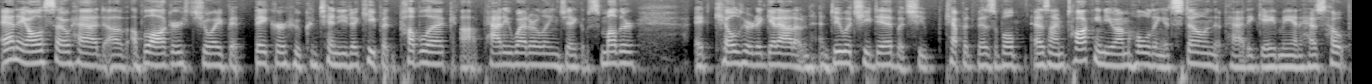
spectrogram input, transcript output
And he also had a, a blogger, Joy Baker, who continued to keep it public. Uh, Patty Wetterling, Jacob's mother, it killed her to get out and, and, do what she did, but she kept it visible. As I'm talking to you, I'm holding a stone that Patty gave me and it has hope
